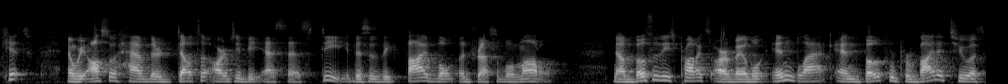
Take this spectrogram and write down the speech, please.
kit and we also have their Delta RGB SSD. This is the 5 volt addressable model. Now both of these products are available in black and both were provided to us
